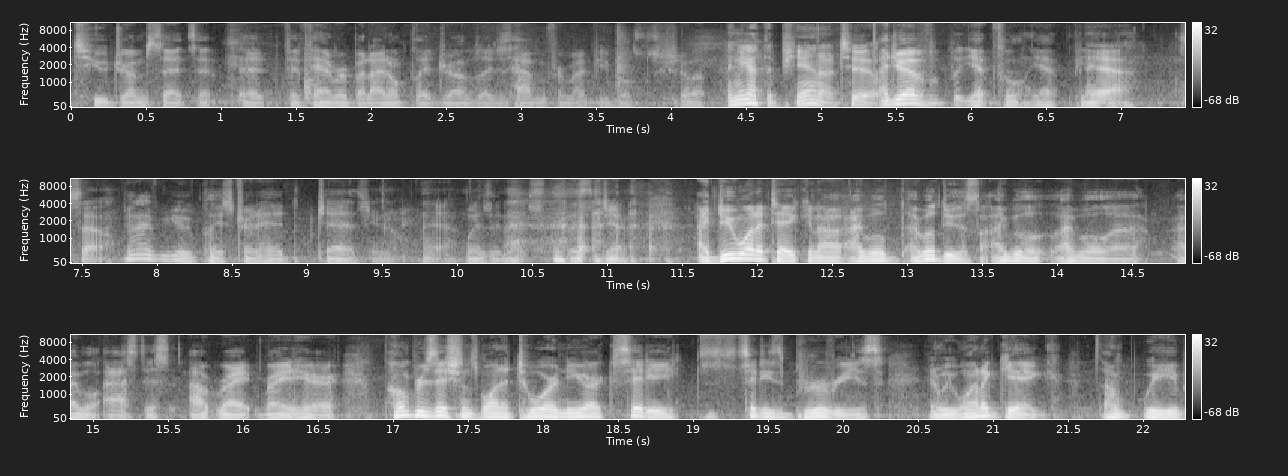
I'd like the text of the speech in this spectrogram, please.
two drum sets at, at Fifth Hammer. But I don't play drums. I just have them for my people to show up. and you got the piano too. I do have, but yeah, full, yeah, piano. Yeah. So But I you know, play straight ahead jazz, you know. Yeah. Wednesday nights. That's the jam. I do want to take, and I, I will, I will do this. I will, I will, uh, I will ask this outright right here. Home Positions want to tour New York City, city's breweries, and we want a gig. We,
